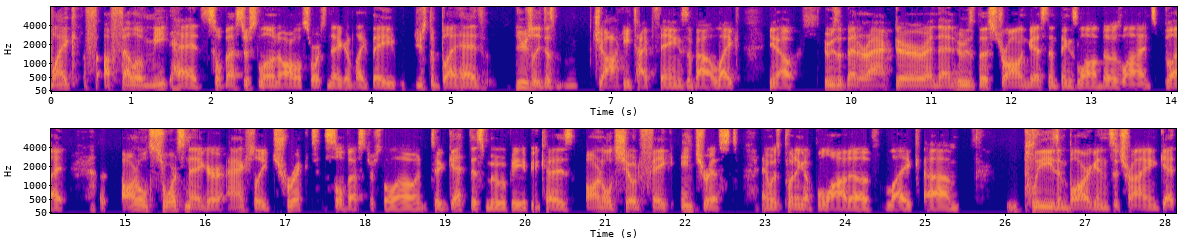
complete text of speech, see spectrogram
like a fellow meathead, Sylvester Stallone Arnold Schwarzenegger, like they used to butt heads, usually just jockey type things about like you know who's the better actor and then who's the strongest and things along those lines. But Arnold Schwarzenegger actually tricked Sylvester Stallone to get this movie because Arnold showed fake interest and was putting up a lot of like um, pleas and bargains to try and get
